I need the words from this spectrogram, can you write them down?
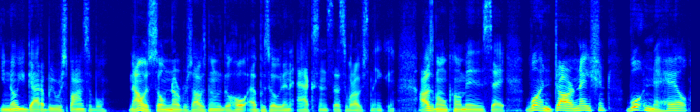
you know you gotta be responsible. Now I was so nervous. I was gonna do the whole episode in accents. That's what I was thinking. I was gonna come in and say, "What in darnation? What in the hell?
